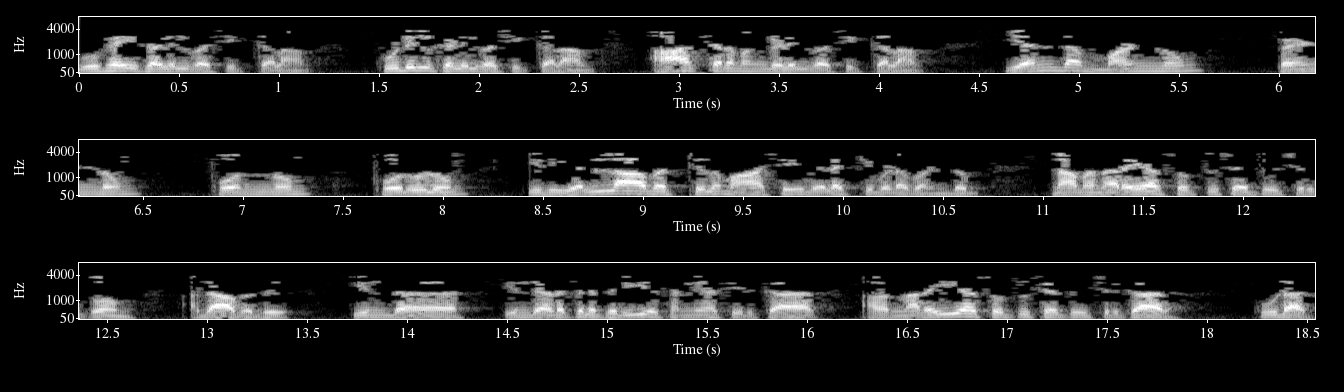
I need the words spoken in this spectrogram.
குகைகளில் வசிக்கலாம் குடில்களில் வசிக்கலாம் ஆசிரமங்களில் வசிக்கலாம். எந்த மண்ணும் பெண்ணும் பொன்னும் பொருளும் இது எல்லாவற்றிலும் ஆசையை விலக்கிவிட வேண்டும். நாம நிறைய சொத்து சேர்த்து வச்சிருக்கோம். அதாவது இந்த இந்த இடத்துல பெரிய சன்னியாசி இருக்கார் அவர் நிறைய சொத்து சேர்த்து வச்சிருக்கார். கூடாது.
